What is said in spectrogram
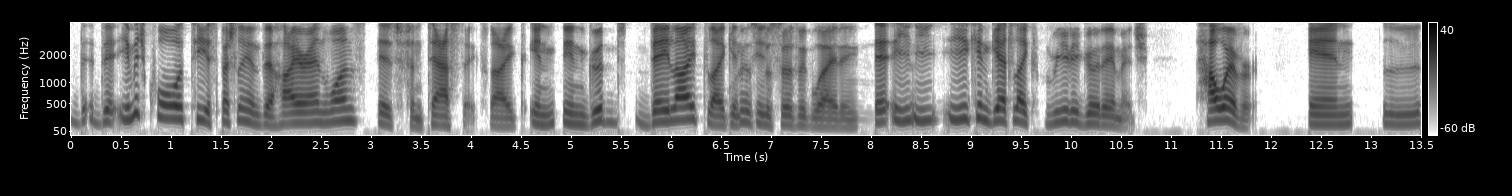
the, the image quality, especially in the higher end ones, is fantastic. Like in in good daylight, like in, in specific lighting. uh, you, you can get like really good image. However, in l-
